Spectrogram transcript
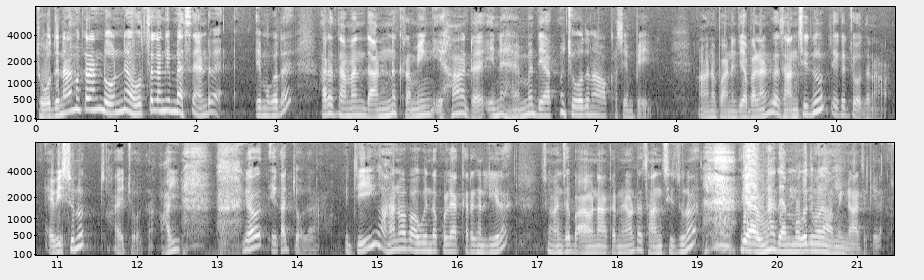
චෝදනාම කරන්න ඕනේ හොස්සලංගෙන් මැස්ස ඇඬ බෑ. ඒ මොකද අර Taman දන්න ක්‍රමෙන් එහාට එන හැම දෙයක්ම චෝදනාවක් වශයෙන් පේන්නේ. ආනපාන දිහා බලනකොට සංසිඳුනොත් ඒක චෝදනාවක්. ඇවිස්සුනොත් හය චෝදනාවක්. හයි ගියොත් ඒකත් චෝදනාවක්. ඉතින් අහනවා පහුවෙන්ද කොලයක් අරගෙන ලියලා සාංශ භාවනා කරනකොට සංසිඳුණා. ගියා දැන් මොකද මොහොමින්නාත කියලා.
